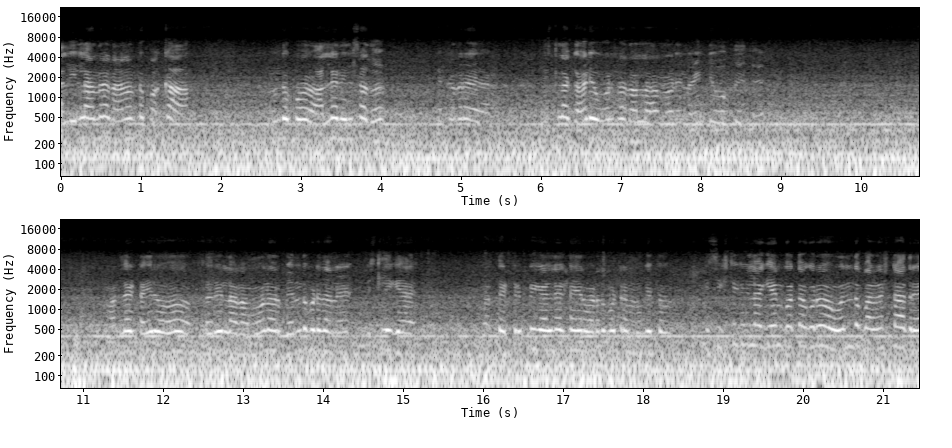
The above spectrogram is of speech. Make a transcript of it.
ಅಲ್ಲಿ ಇಲ್ಲ ಅಂದರೆ ನಾನಂತೂ ಪಕ್ಕ ಮುಂದಕ್ಕೆ ಅಲ್ಲೇ ನಿಲ್ಲಿಸೋದು ಯಾಕಂದರೆ ಇಷ್ಟಲ ಗಾಡಿ ಓಡಿಸೋದಲ್ಲ, ನೋಡಿ ನೈಂಟಿ ಹೋಗ್ತೈತೆ ಮೊದಲೇ ಟೈರು ಸರಿ ಇಲ್ಲ, ನಮ್ಮ ಓನರ್ ಬೆಂದು ಬಿಟ್ಟಿದ್ದಾನೆ ಬಿಸಿಲಿಗೆ. ಮತ್ತೆ ಟ್ರಿಪ್ಪಿಗೆ ಎರಡನೇ ಟೈರ್ ಹೊಡೆದು ಬಿಟ್ರೆ ಮುಗೀತು. ಈ ಸಿಕ್ಸ್ಟಿ ಇಲ್ಲಾಗ ಏನು ಗೊತ್ತಾಗೋರು ಒಂದು ಬರಸ್ಟ್ ಆದರೆ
